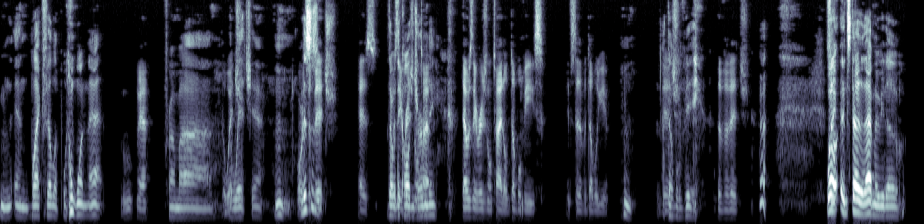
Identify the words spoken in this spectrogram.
and, and Black Phillip would have won that Ooh, yeah. from uh, The Witch. yeah. Hmm. Or this the is, Vitch, as that what they the call in Germany? That was the original title, double V's instead of a W. Hmm. The A double V. The Vivitch. Well, instead of that movie, though,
